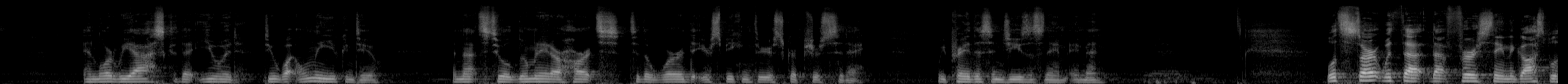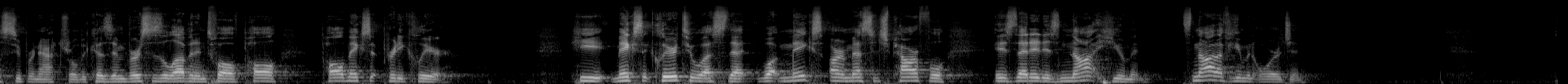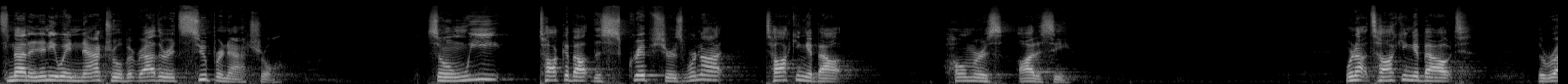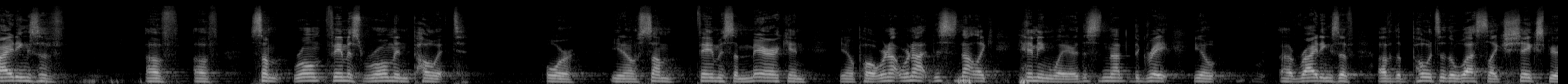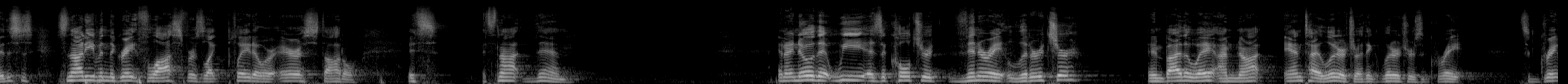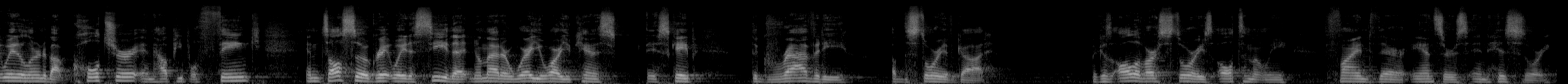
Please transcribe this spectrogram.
And Lord, we ask that you would do what only you can do and that's to illuminate our hearts to the word that you're speaking through your scriptures today. We pray this in Jesus' name. Amen. Let's start with that, that first thing the gospel is supernatural, because in verses 11 and 12, Paul, Paul makes it pretty clear. He makes it clear to us that what makes our message powerful is that it is not human, it's not of human origin. It's not in any way natural, but rather it's supernatural. So when we talk about the scriptures, we're not talking about Homer's Odyssey. We're not talking about the writings of, of, of some Rome, famous Roman poet or you know some famous American you know poet. We're not, we're not, this is not like Hemingway or this is not the great you know uh, writings of, of the poets of the West like Shakespeare. This is, it's not even the great philosophers like Plato or Aristotle. It's, it's not them. And I know that we as a culture venerate literature. And by the way, I'm not anti literature. I think literature is great. It's a great way to learn about culture and how people think. And it's also a great way to see that no matter where you are, you can't es- escape the gravity of the story of God. Because all of our stories ultimately find their answers in His story.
